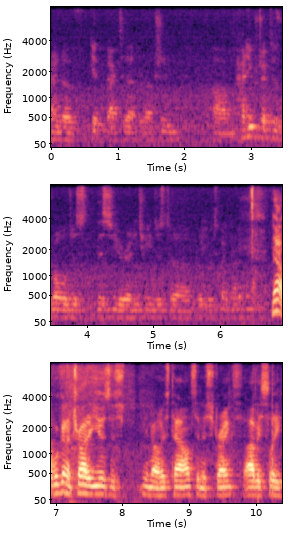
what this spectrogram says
kind of get back to that production. Um, how do you project his role just this year? Any changes to what you expect out of him? Yeah, we're going to try to use his, you know, his talents and his strengths. Obviously,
